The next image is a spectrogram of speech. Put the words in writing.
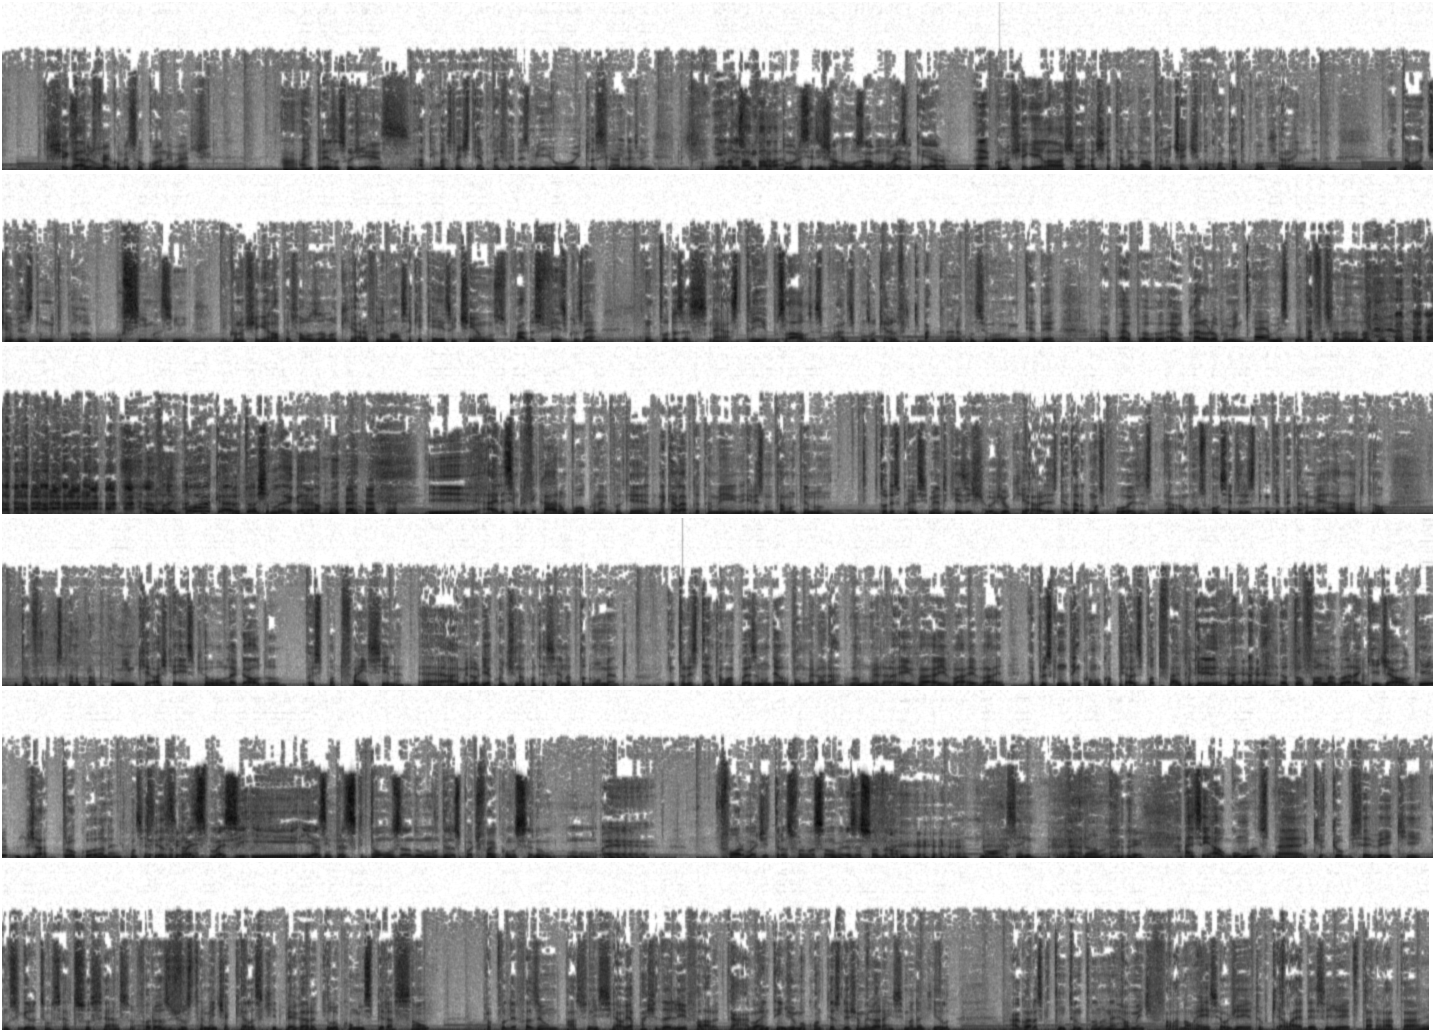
chegaram... O Spotify começou quando, Invert? A, a, empresa surgiu? Isso. Ah, tem bastante tempo, acho que foi 2008, assim, 2000... E em 2014 lá, eles já não usavam mais o QR. É, quando eu cheguei lá, eu achei, achei até legal, que eu não tinha tido contato com o QR ainda, né? Então eu tinha visto muito por, por cima, assim. E quando eu cheguei lá, o pessoal usando o OKR, eu falei, nossa, o que, que é isso? E tinha uns quadros físicos, né? Com todas as, né, as tribos lá, os quadros com os OKR. Eu falei, que bacana, eu consigo entender. Aí, aí, aí, aí o cara olhou pra mim, é, mas não tá funcionando, não. eu falei, pô, cara, eu tô achando legal. e aí eles simplificaram um pouco, né? Porque naquela época também eles não estavam tendo todo esse conhecimento que existe hoje, é o OKR. Eles tentaram algumas coisas, alguns conceitos eles interpretaram meio errado e tal. Então foram buscando o próprio caminho, que eu acho que é isso que é o legal do, do Spotify em si, né? É a melhoria contínua acontecendo a todo momento. Então eles tentam alguma coisa, não deu, vamos melhorar, vamos melhorar. E vai, vai, vai. É por isso que não tem como copiar o Spotify, porque ele, eu tô falando agora aqui de algo que já trocou, né? Com certeza. Sim, mas, mas e, e, as empresas que estão usando o modelo Spotify como sendo é, forma de transformação organizacional? Nossa, hein? Caramba. assim, algumas é, que, que eu observei que conseguiram ter um certo sucesso foram justamente aquelas que pegaram aquilo como inspiração para poder fazer um passo inicial e a partir dali falaram, tá, agora entendi o meu contexto, deixa eu melhorar em cima daquilo. Agora as que estão tentando, né, realmente falar, não, esse é o jeito, porque ela é desse jeito, tá, tá, tá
